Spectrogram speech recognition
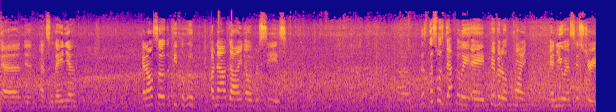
and in Pennsylvania and also the people who are now dying overseas. Uh, this, this was definitely a pivotal point in U.S. history.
